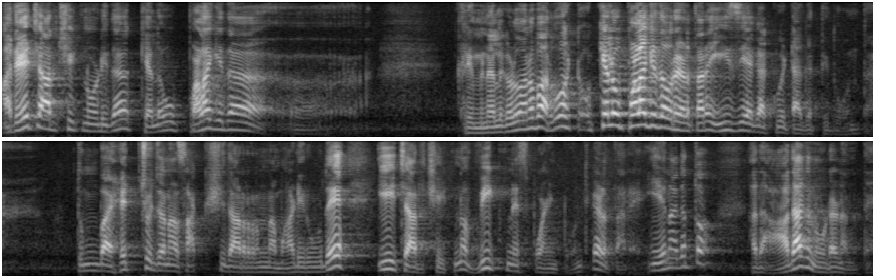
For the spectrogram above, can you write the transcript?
ಅದೇ ಚಾರ್ಜ್ ಶೀಟ್ ನೋಡಿದ ಕೆಲವು ಪಳಗಿದ ಕ್ರಿಮಿನಲ್ಗಳು ಅನ್ನಬಾರ್ದು ಒಟ್ಟು ಕೆಲವು ಪಳಗಿದವರು ಹೇಳ್ತಾರೆ, ಈಸಿಯಾಗಿ ಅಕ್ವಿಟ್ ಆಗುತ್ತಿದ್ದು ಅಂತ. ತುಂಬ ಹೆಚ್ಚು ಜನ ಸಾಕ್ಷಿದಾರರನ್ನು ಮಾಡಿರುವುದೇ ಈ ಚಾರ್ಜ್ ಶೀಟ್ನ ವೀಕ್ನೆಸ್ ಪಾಯಿಂಟು ಅಂತ ಹೇಳ್ತಾರೆ. ಏನಾಗುತ್ತೋ ಅದು ಆದಾಗ ನೋಡೋಣಂತೆ.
